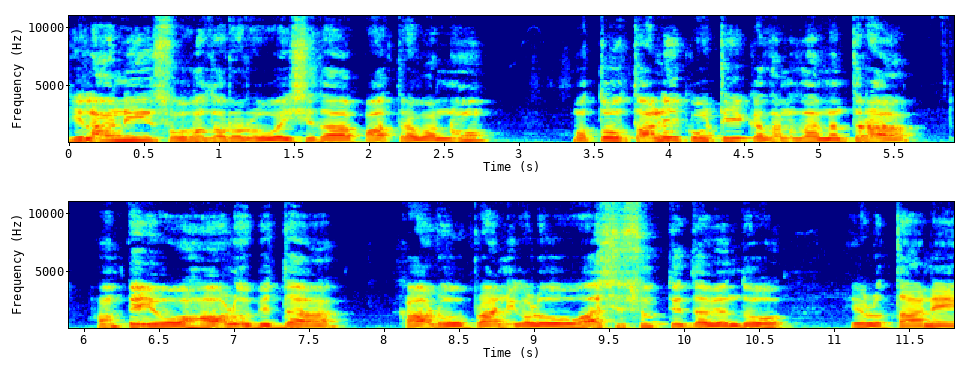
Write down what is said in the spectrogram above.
ಗಿಲಾನಿ ಸಹೋದರರು ವಹಿಸಿದ ಪಾತ್ರವನ್ನು ಮತ್ತು ತಾಳಿಕೋಟಿ ಕದನದ ನಂತರ ಹಂಪೆಯು ಹಾಳು ಬಿದ್ದ ಕಾಡು ಪ್ರಾಣಿಗಳು ವಾಸಿಸುತ್ತಿದ್ದವೆಂದು ಹೇಳುತ್ತಾನೆ.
